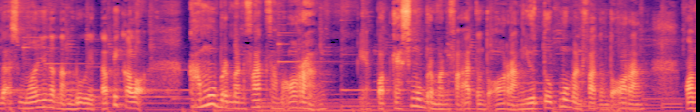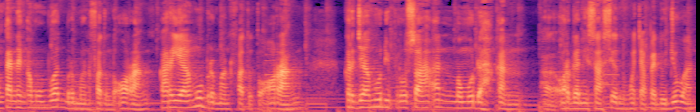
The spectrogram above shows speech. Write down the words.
Nggak semuanya tentang duit. Tapi kalau kamu bermanfaat sama orang ya podcastmu bermanfaat untuk orang YouTubemu manfaat untuk orang konten yang kamu buat bermanfaat untuk orang karyamu bermanfaat untuk orang kerjamu di perusahaan memudahkan uh, organisasi untuk mencapai tujuan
